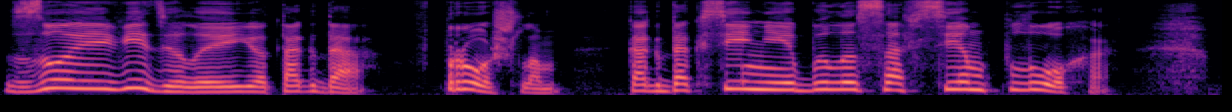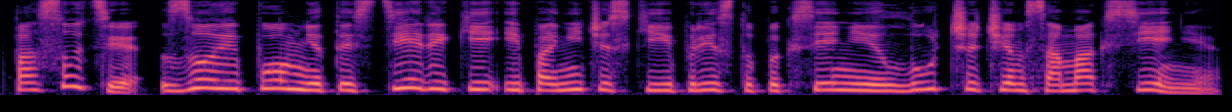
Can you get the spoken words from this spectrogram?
Зоя видела ее тогда, в прошлом, когда Ксении было совсем плохо. По сути, Зоя помнит истерики и панические приступы Ксении лучше, чем сама Ксения.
